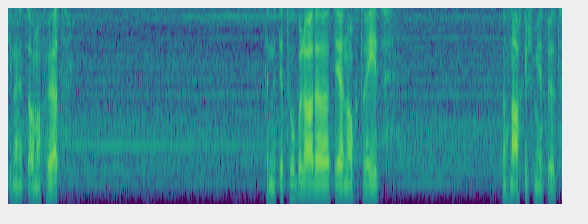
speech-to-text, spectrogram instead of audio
Die man jetzt auch noch hört. Damit der Turbolader, der noch dreht, noch nachgeschmiert wird.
